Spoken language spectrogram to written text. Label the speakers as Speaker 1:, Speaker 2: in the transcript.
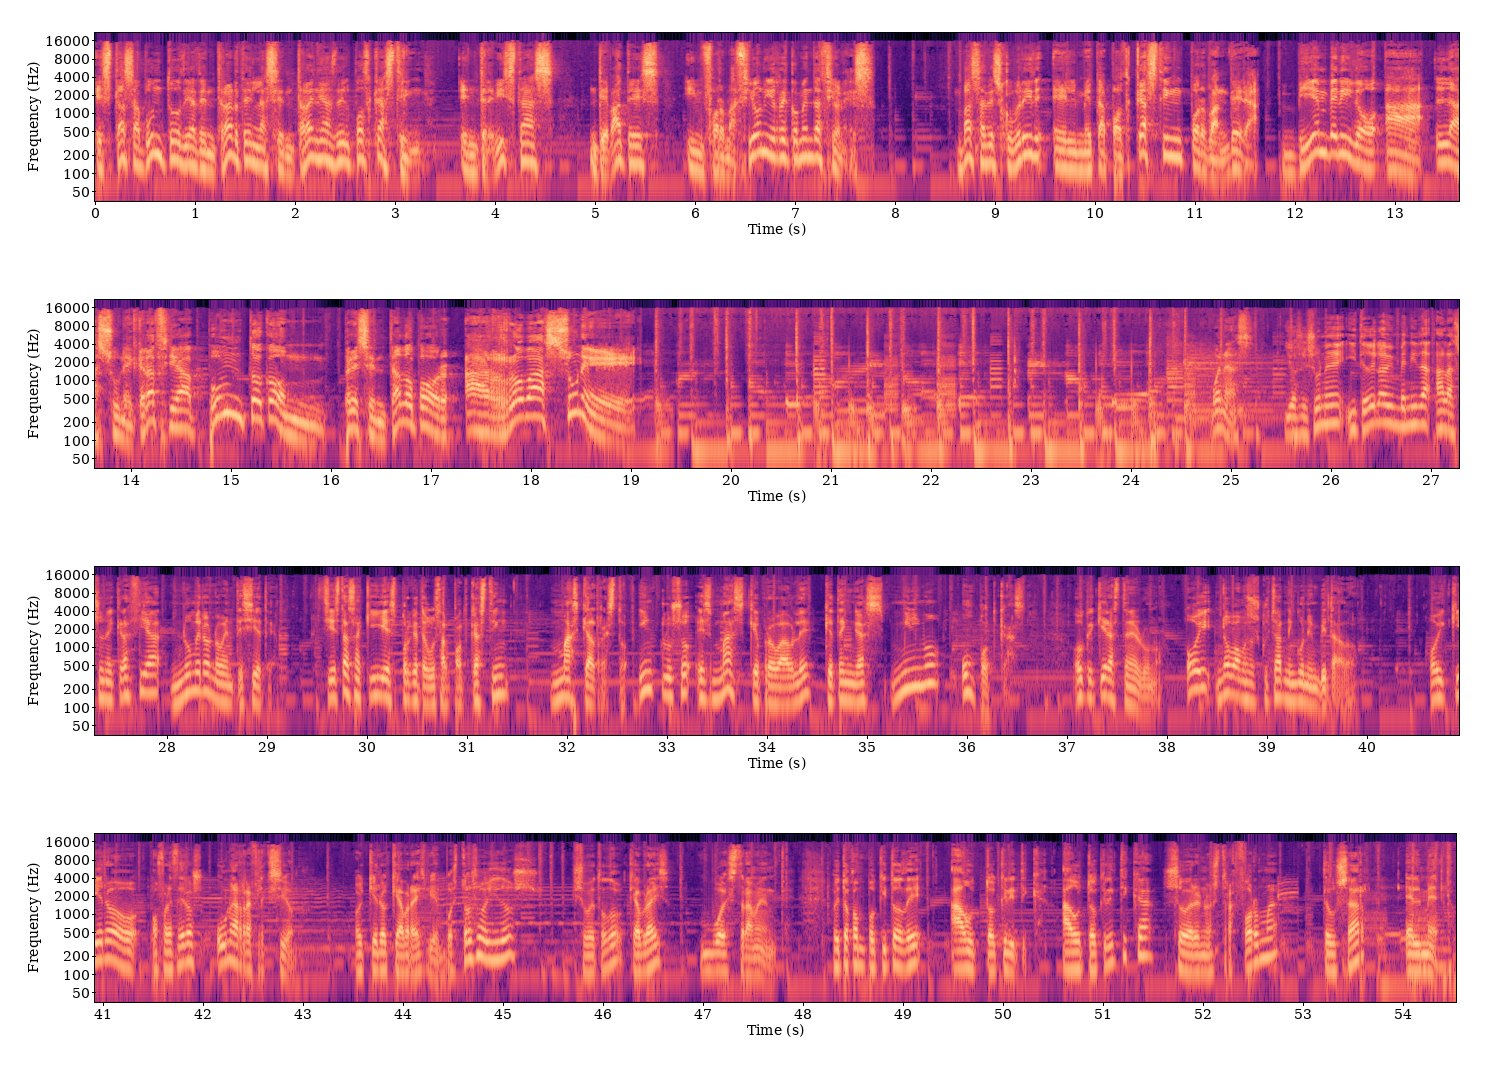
Speaker 1: Estás a punto de adentrarte en las entrañas del podcasting. Entrevistas, debates, información y recomendaciones. Vas a descubrir el metapodcasting por bandera. Bienvenido a lasunecracia.com, presentado por arroba sune.
Speaker 2: Buenas, yo soy Sune y te doy la bienvenida a la Sunecracia número 97. Si estás aquí es porque te gusta el podcasting más que al resto. Incluso es más que probable que tengas mínimo un podcast o que quieras tener uno. Hoy no vamos a escuchar ningún invitado. Hoy quiero ofreceros una reflexión. Hoy quiero que abráis bien vuestros oídos y sobre todo que abráis vuestra mente. Hoy toca un poquito de autocrítica. Autocrítica sobre nuestra forma de usar el medio.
